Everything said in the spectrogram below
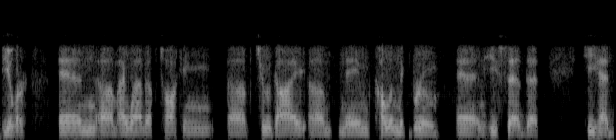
dealer. And um, I wound up talking uh, to a guy um, named Cullen McBroom, and he said that he had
